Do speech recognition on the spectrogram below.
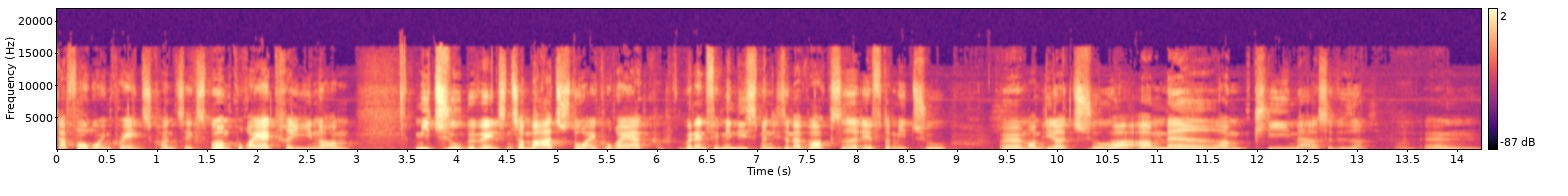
der foregår i en koreansk kontekst. Både om Koreakrigen og om MeToo-bevægelsen, som var ret stor i Korea, hvordan feminismen ligesom er vokset efter MeToo, øhm, om litteratur, om mad, om klima osv. Mm. Øhm,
